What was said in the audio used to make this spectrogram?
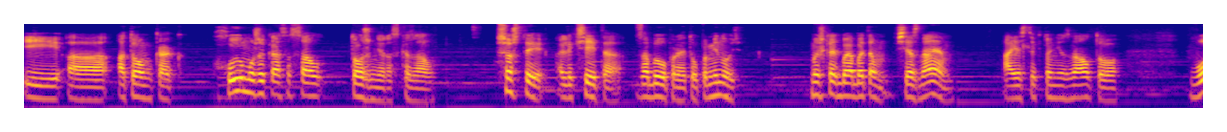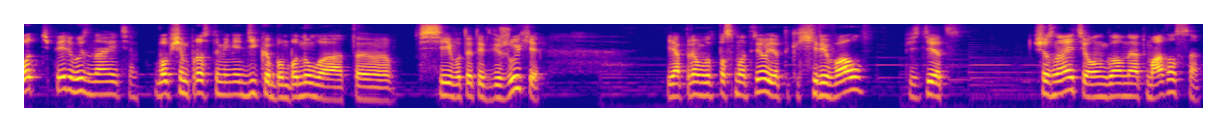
И э, о том, как хуй у мужика сосал, тоже не рассказал. Что ж ты, Алексей-то, забыл про это упомянуть? Мы же как бы об этом все знаем. А если кто не знал, то вот теперь вы знаете. В общем, просто меня дико бомбануло от э, всей вот этой движухи. Я прям вот посмотрел, я так охеревал. Пиздец. Еще знаете, он главное отмазался.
